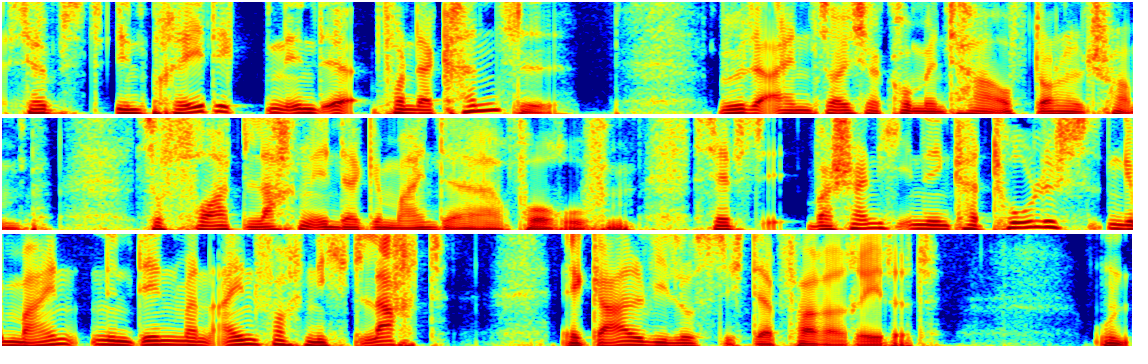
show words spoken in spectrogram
Selbst in Predigten in der, von der Kanzel würde ein solcher Kommentar auf Donald Trump sofort Lachen in der Gemeinde hervorrufen. Selbst wahrscheinlich in den katholischsten Gemeinden, in denen man einfach nicht lacht, egal wie lustig der Pfarrer redet. Und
